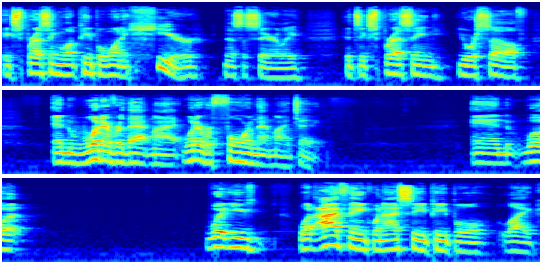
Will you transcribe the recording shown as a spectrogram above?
expressing what people want to hear necessarily. It's expressing yourself and whatever that might whatever form that might take. And what what you what I think when I see people like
